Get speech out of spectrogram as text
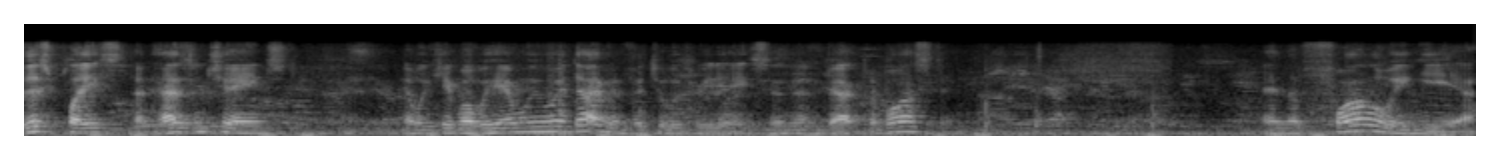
this place that hasn't changed, and we came over here and we went diving for two or three days, and then back to Boston. And the following year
